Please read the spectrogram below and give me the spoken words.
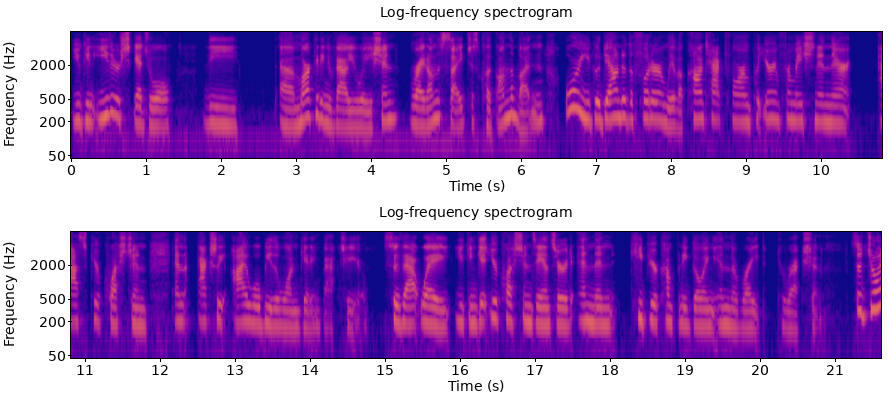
you can either schedule the uh, marketing evaluation right on the site, just click on the button, or you go down to the footer and we have a contact form, put your information in there, ask your question, and actually, I will be the one getting back to you. So that way you can get your questions answered and then keep your company going in the right direction. So join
